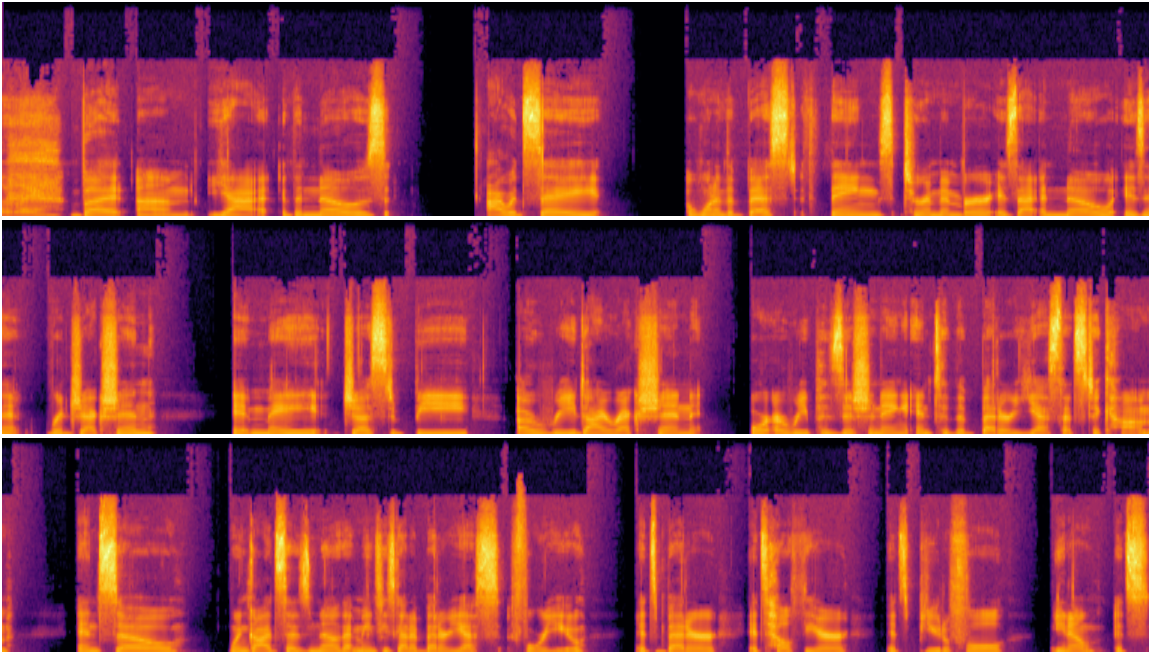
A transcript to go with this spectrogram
Absolutely. But um, yeah, the no's, I would say one of the best things to remember is that a no isn't rejection. It may just be a redirection or a repositioning into the better yes that's to come. And so when God says no, that means he's got a better yes for you. It's better, it's healthier, it's beautiful, you know, it's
